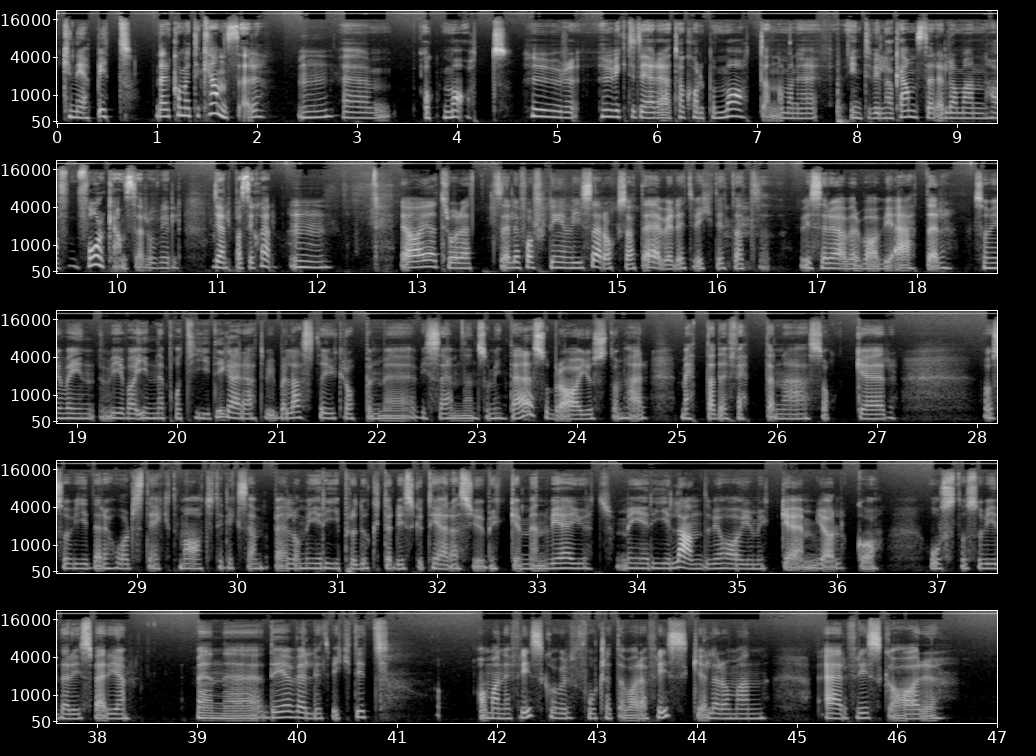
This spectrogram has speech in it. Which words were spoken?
knepigt. När det kommer till cancer mm. um, och mat, hur, hur viktigt är det att ha koll på maten om man är, inte vill ha cancer eller om man har, får cancer och vill hjälpa sig själv? Mm. Ja, jag tror att, eller forskningen visar också att det är väldigt viktigt att vi ser över vad vi äter. Som vi var, in, vi var inne på tidigare, att vi belastar ju kroppen med vissa ämnen som inte är så bra. Just de här mättade fetterna, socker, och så vidare. Hårdstekt mat till exempel. Och mejeriprodukter diskuteras ju mycket. Men vi är ju ett mejeriland. Vi har ju mycket mjölk och ost och så vidare i Sverige. Men eh, det är väldigt viktigt om man är frisk och vill fortsätta vara frisk. Eller om man är frisk och har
